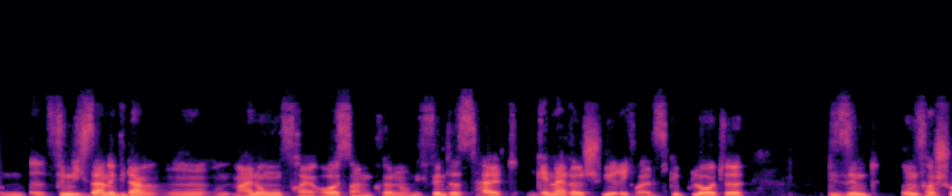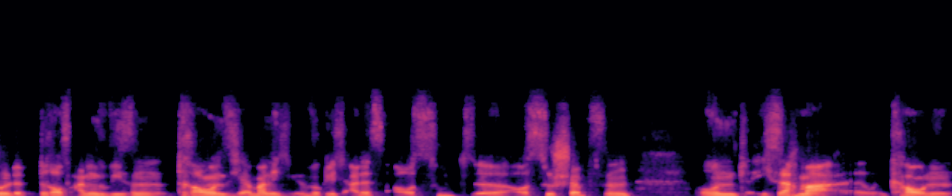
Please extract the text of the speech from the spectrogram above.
äh, finde ich, seine Gedanken und Meinungen frei äußern können. Und ich finde das halt generell schwierig, weil es gibt Leute, die sind unverschuldet darauf angewiesen, trauen sich aber nicht wirklich alles auszu, äh, auszuschöpfen und ich sag mal, kauen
